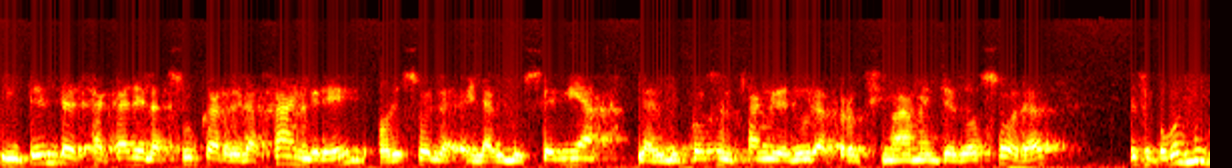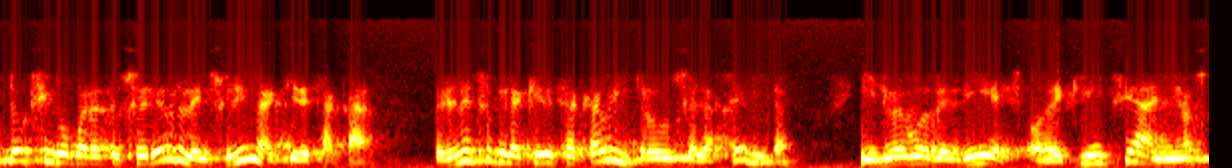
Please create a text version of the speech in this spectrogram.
intenta sacar el azúcar de la sangre, por eso la glucemia, la glucosa en sangre dura aproximadamente dos horas, entonces, como es muy tóxico para tu cerebro, la insulina la quiere sacar. Pero en eso que la quiere sacar, la introduce a la célula. Y luego de 10 o de 15 años,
